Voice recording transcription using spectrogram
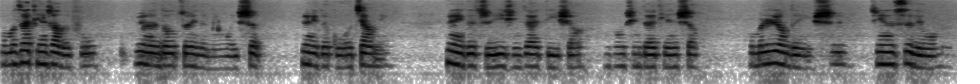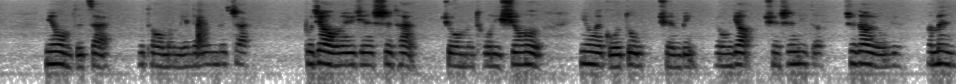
我们在天上的父，愿人都尊你的名为圣。愿你的国降临，愿你的旨意行在地上，如同行在天上。我们日用的饮食，今日赐给我们，免我们的债，如同我们免了人的债。不叫我们遇见试探，救我们脱离凶恶，因为国度、权柄。荣耀全是你的，直到永远。阿门。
